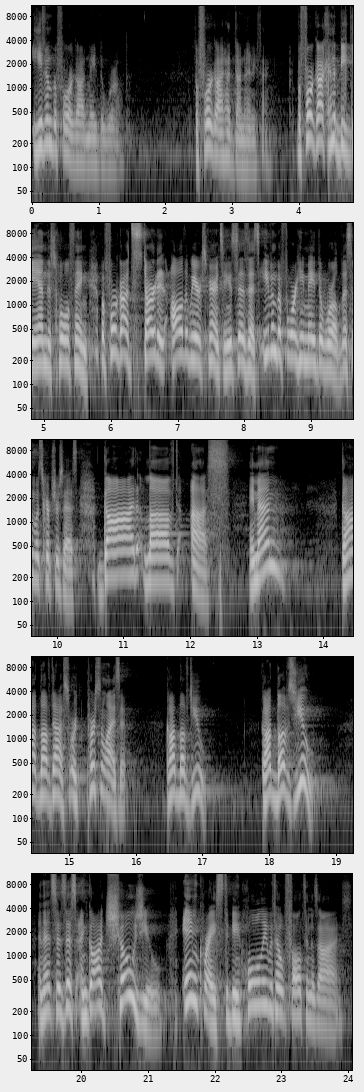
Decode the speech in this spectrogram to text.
Even before God made the world, before God had done anything. Before God kind of began this whole thing, before God started all that we are experiencing, it says this even before He made the world, listen what Scripture says God loved us. Amen? God loved us. Or personalize it God loved you. God loves you. And then it says this, and God chose you in Christ to be holy without fault in his eyes.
